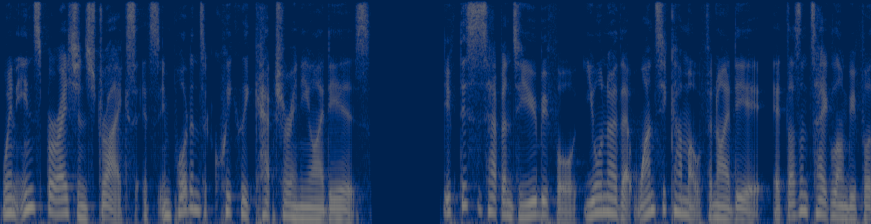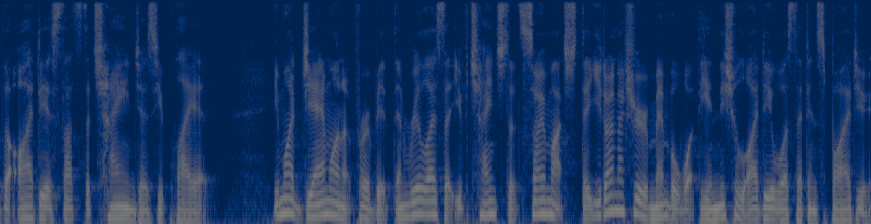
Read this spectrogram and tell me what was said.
When inspiration strikes, it's important to quickly capture any ideas. If this has happened to you before, you'll know that once you come up with an idea, it doesn't take long before the idea starts to change as you play it. You might jam on it for a bit, then realize that you've changed it so much that you don't actually remember what the initial idea was that inspired you.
